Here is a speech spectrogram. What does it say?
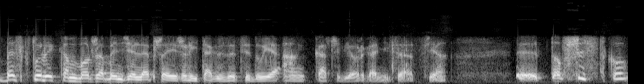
bez których Kambodża będzie lepsza, jeżeli tak zdecyduje Anka, czyli organizacja. To wszystko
